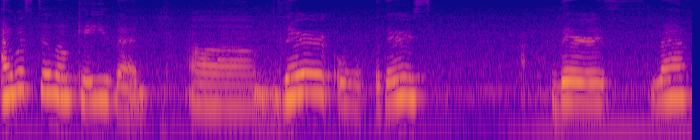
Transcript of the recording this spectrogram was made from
I was still okay then. Um, there, there's, there's left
